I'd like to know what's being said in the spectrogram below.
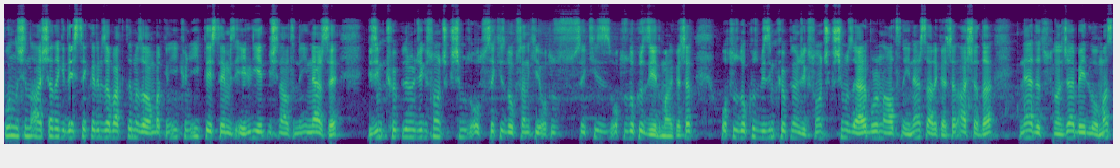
Bunun dışında aşağıdaki desteklerimize baktığımız zaman bakın ilk önce ilk desteğimiz 50-70'in altına inerse bizim köprüden önceki son çıkışımız 38-92 38-39 diyelim arkadaşlar. 39 bizim köprüden önceki son çıkışımız eğer buranın altına inerse arkadaşlar aşağıda nerede tutunacağı belli olmaz.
